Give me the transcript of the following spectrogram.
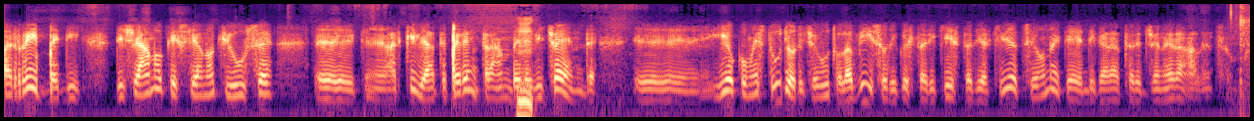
parrebbe di, diciamo, che siano chiuse eh, archiviate per entrambe mm. le vicende. Eh, io come studio ho ricevuto l'avviso di questa richiesta di archiviazione che è di carattere generale. Insomma.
